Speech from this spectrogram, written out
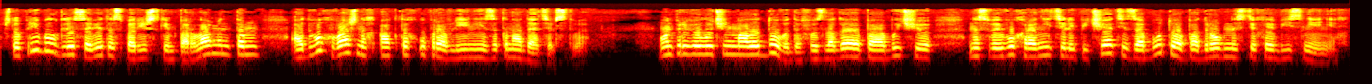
что прибыл для совета с парижским парламентом о двух важных актах управления и законодательства. Он привел очень мало доводов, излагая по обычаю на своего хранителя печати заботу о подробностях и объяснениях.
